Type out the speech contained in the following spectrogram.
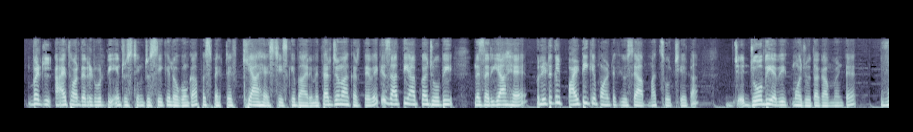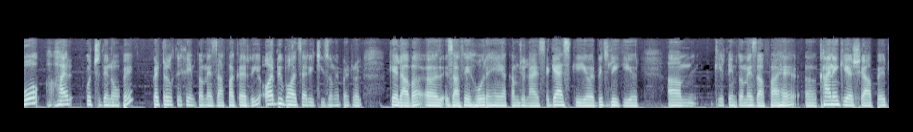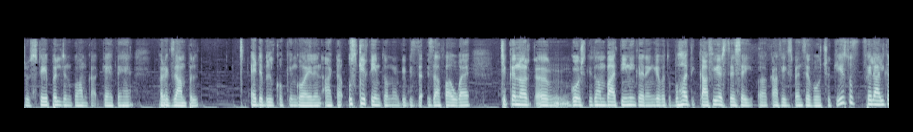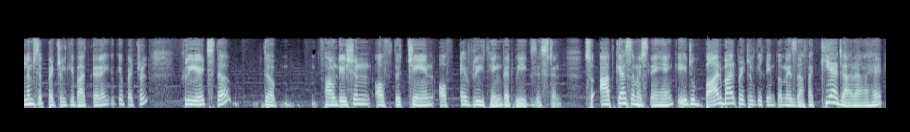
But I thought that it would be interesting to see के लोगों का perspective क्या है इस चीज़ के बारे में। तर्जुमा करते हुए कि जाती आपका जो भी नज़रिया है पॉलिटिकल पार्टी के पॉइंट ऑफ़ व्यू से आप मत सोचिएगा। जो भी अभी मौजूदा गवर्नमेंट है, वो हर कुछ दिनों पे पेट्रोल की कीमतों में इजाफा कर रही है और भी बहुत सारी चीज़ों में पेट्रोल के अलावा इजाफे हो रहे हैं या कम जुलाई से गैस की और बिजली की और की कीमतों में इजाफा है। खाने की अशिया पे जो स्टेपल जिनको हम कहते हैं for example edible cooking oil and atta, उसकी कीमतों में भी इजाफा हुआ है। चिकन और गोश्त की तो हम बात ही नहीं करेंगे, वो तो बहुत काफ़ी अरसे से ही काफ़ी एक्सपेंसिव हो चुकी है। तो फ़िलहाल कल हम सिर्फ़ पेट्रोल की बात कर रहे हैं क्योंकि petrol creates the the foundation of the chain of everything that we exist in so आप क्या समझते हैं कि ये जो बार बार पेट्रोल की कीमतों में इजाफा किया जा रहा है,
